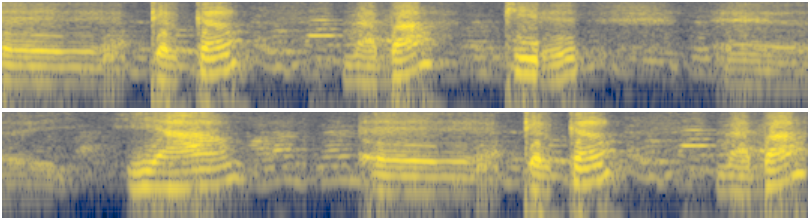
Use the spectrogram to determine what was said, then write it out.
euh, quelqu'un là-bas qui... Euh, y a quelqu'un là-bas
